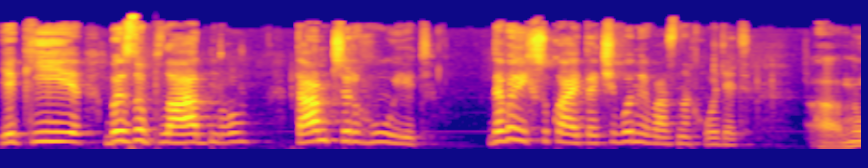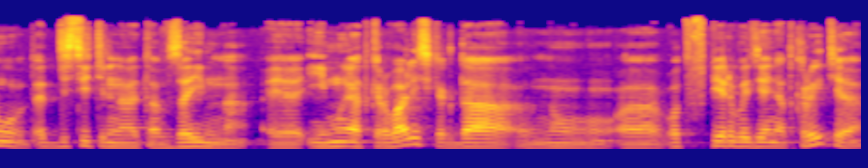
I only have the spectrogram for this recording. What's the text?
які безоплатно там чергують? Де ви їх шукаєте? Чи вони вас знаходять? А, Ну, это действительно это взаимно. Э, И мы открывались, когда, ну, э, вот в первый день открытия э,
